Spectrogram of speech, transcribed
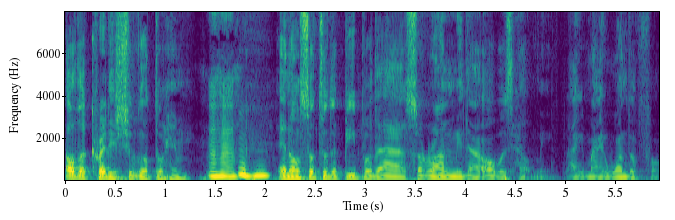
all the credit should go to Him, Mm-hmm. and also to the people that surround me that always help me, like my wonderful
